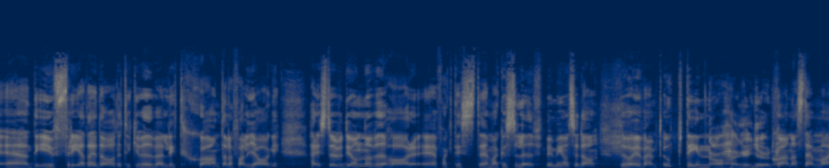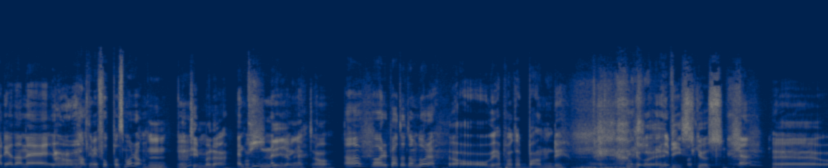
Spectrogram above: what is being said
det är ju fredag idag, det tycker vi är väldigt skönt, i alla fall jag, här i studion. Och vi har faktiskt Marcus Leifby med oss idag. Du har ju värmt upp din ja, herregud. sköna stämma redan i ja. halvtimme i Fotbollsmorgon. Mm, en mm. timme där. En timme det gänget, ja. ja. Vad har du pratat om då? då? Ja, vi har pratat bandy. okay. Diskus. Ja.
